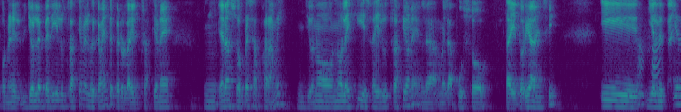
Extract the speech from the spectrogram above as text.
poner. Yo le pedí ilustraciones, lógicamente, pero las ilustraciones mm, eran sorpresas para mí. Yo no, elegí esas ilustraciones, me la puso la editorial en sí. Y, el detalle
